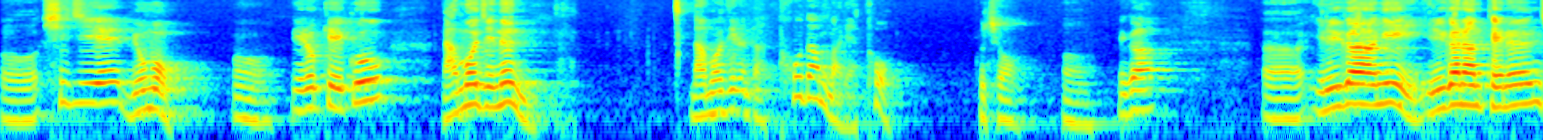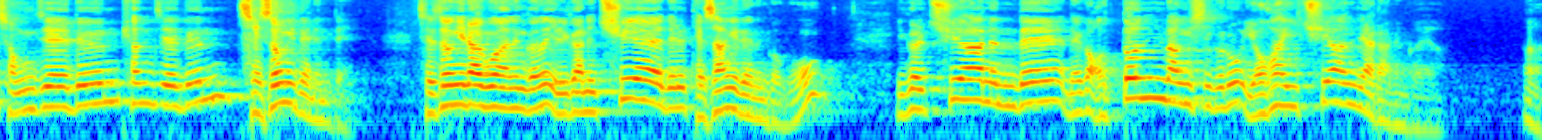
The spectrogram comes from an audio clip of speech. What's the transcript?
어, 시지의 묘목 어, 이렇게 있고 나머지는 나머지는 다 토단 말이야 토, 그렇죠? 어, 그러니까 어, 일간이 일간한테는 정제든 편제든 재성이 되는데 재성이라고 하는 거는 일간이 취해야 될 대상이 되는 거고 이걸 취하는데 내가 어떤 방식으로 여하이 취하느냐라는 거예요. 어.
